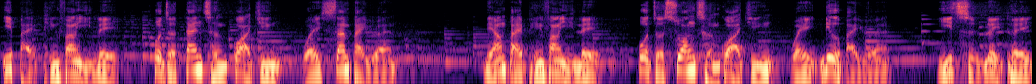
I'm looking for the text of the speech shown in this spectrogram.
一百平方以内或者单层挂金为三百元。两百平方以内或者双层挂金为六百元，以此类推，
